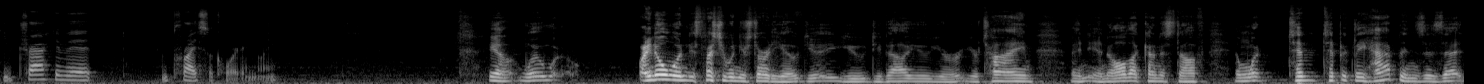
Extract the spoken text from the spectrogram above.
keep track of it, and price accordingly. Yeah, well, I know when, especially when you're starting out, you, you devalue your, your time and, and all that kind of stuff. And what ty- typically happens is that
